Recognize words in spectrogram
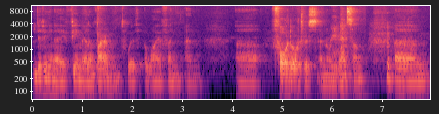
living in a female environment with a wife and and uh, four daughters and only one son. Um,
